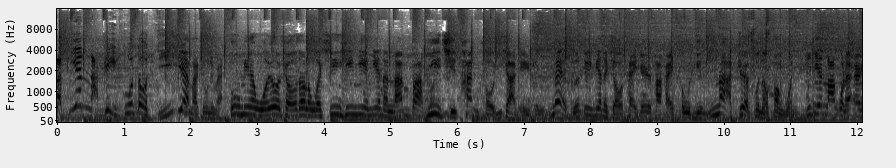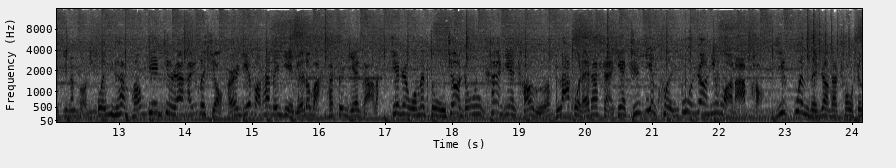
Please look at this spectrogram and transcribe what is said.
的天哪，这波到极限了，兄弟们！后面我又找到了我心心念念的蓝 buff，一起探讨一下人生。奈何对面的小菜鸡他还偷听，那这不能放过你，直接拉过来二技能搞定。我一看旁边竟然还有个小孩，也把他给解决了吧，他瞬间嘎了。接着我们走向中路，看见嫦娥拉过来，他闪现直接捆住，让你往哪跑，一棍子让他超生。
